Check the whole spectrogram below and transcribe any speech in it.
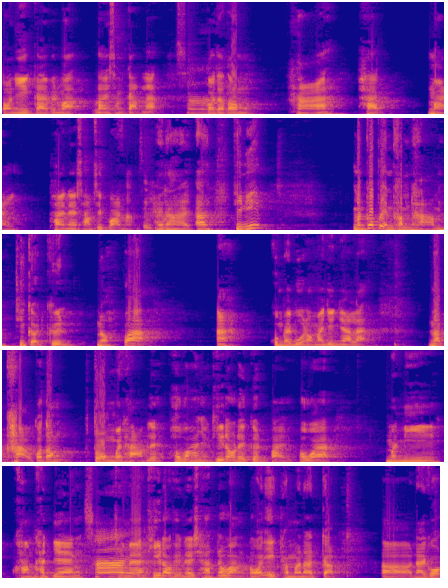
ตอนนี้กลายเป็นว่าไร้สังกัดแล้ว ก็จะต้องหาพักใหม่ภายใน 30 วันให้ได้อะทีนี้มันก็เป็นคำถามที่เกิดขึ้นเนาะว่าอะคุณไพบูลออกมายืนยันแล้ว นักข่าวก็ต้องตรงไปถามเลย เพราะว่าอย่างที่เราได้เกินไป เพราะว่า มันมีความขัดแย้งใช่ไหมที่เราเห็นได้ชัดระหว่างร้อยเอกธรรมนัฐกับนายก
